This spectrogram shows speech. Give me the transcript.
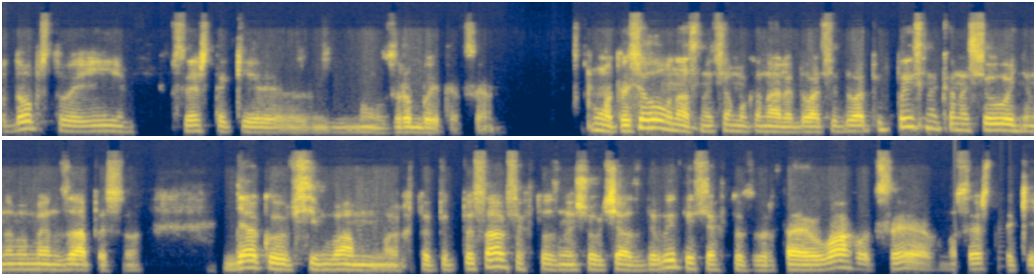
недобство і все ж таки ну, зробити це. От, усього у нас на цьому каналі 22 підписника на сьогодні, на момент запису. Дякую всім вам, хто підписався, хто знайшов час дивитися, хто звертає увагу. Це ну, все ж таки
